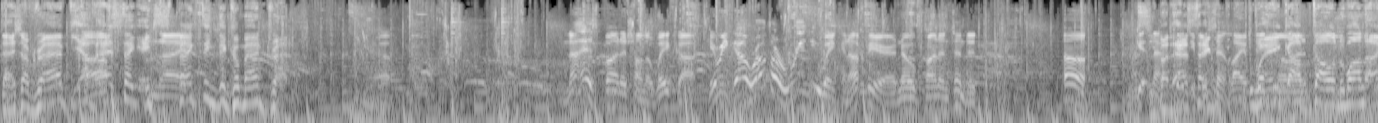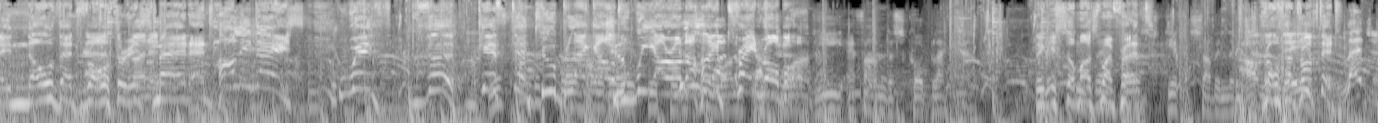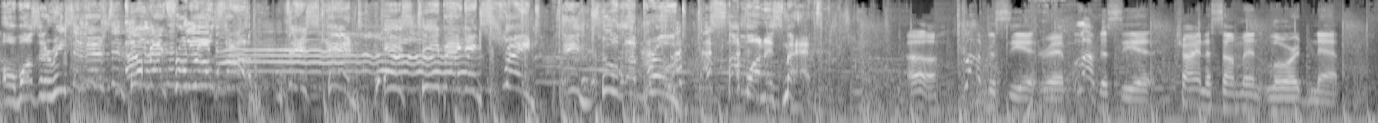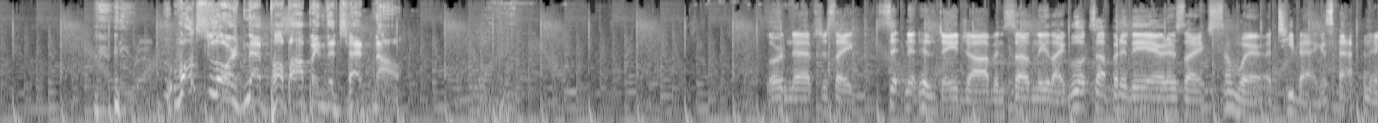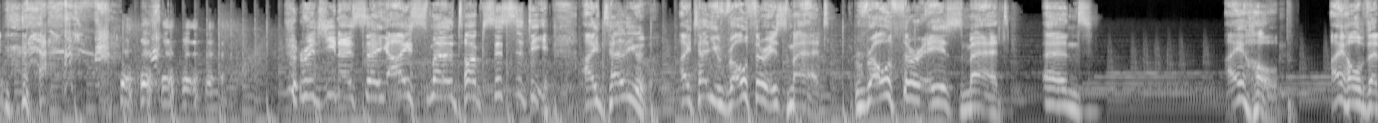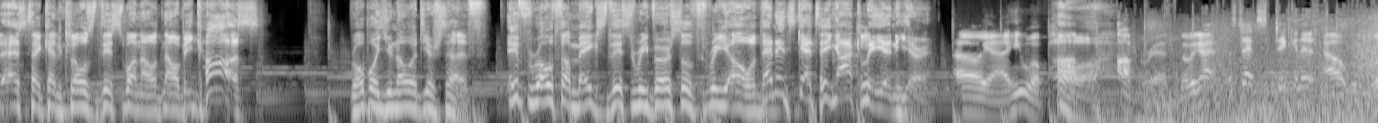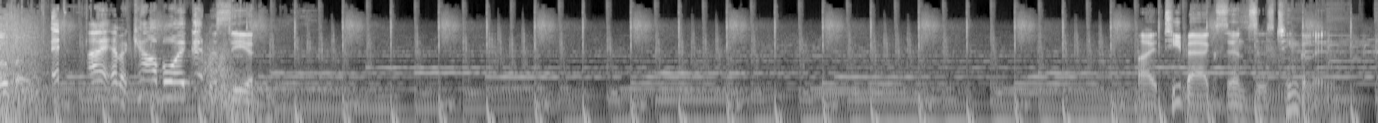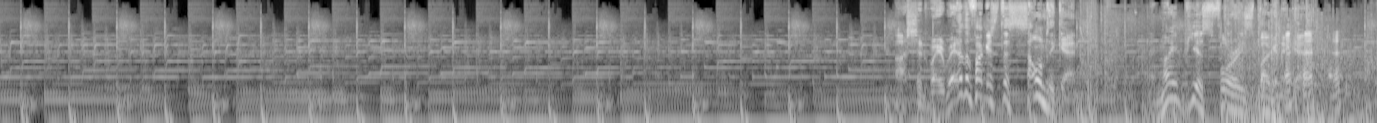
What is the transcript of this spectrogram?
There's a grab. Yep, Oh, Aztec nice. expecting the command grab. Nice punish on the wake up. Here we go. Roethor really waking up here. No pun intended. Uh, getting that But as 50% they life. wake going. up down one, I know that Roethor is mad. And Holidays with the gifted to blackout. We are on a high train, Robo. EF underscore blackout. Thank you so much, my friend. First gift sub in Oh, the Roethor dropped it. Legend. Or was it a reason? There's the Oh, teabag the from teabag. Roethor. This kid is teabagging straight into the brood. Someone is mad. Oh, love to see it, Rip. Love to see it. Trying to summon Lord Nep. Watch Lord Nep pop up in the chat now. Lord Nep's just like sitting at his day job and suddenly like looks up into the air and is like, somewhere a teabag is happening. Regina is saying, I smell toxicity. I tell you, I tell you, Roethor is mad. Roethor is mad. And I hope, I hope that Aztec can close this one out now because, Robo, you know it yourself. If Roethor makes this reversal 3-0, then it's getting ugly in here. oh yeah, he will pop Oh. off Rip. But we got Aztec sticking it out with Robo. And I am a cowboy. Good to see you. My teabag sense is tingling. Wait, where the fuck is the sound again? My PS4 is bugging again.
